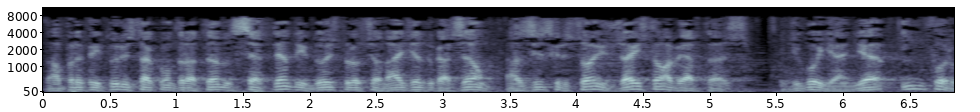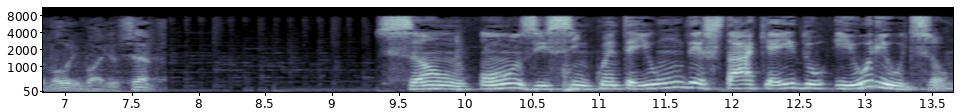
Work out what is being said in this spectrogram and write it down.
a Prefeitura está contratando 72 profissionais de educação. As inscrições já estão abertas. De Goiânia, informou Libório Santos. São 11h51. Destaque aí do Yuri Hudson.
